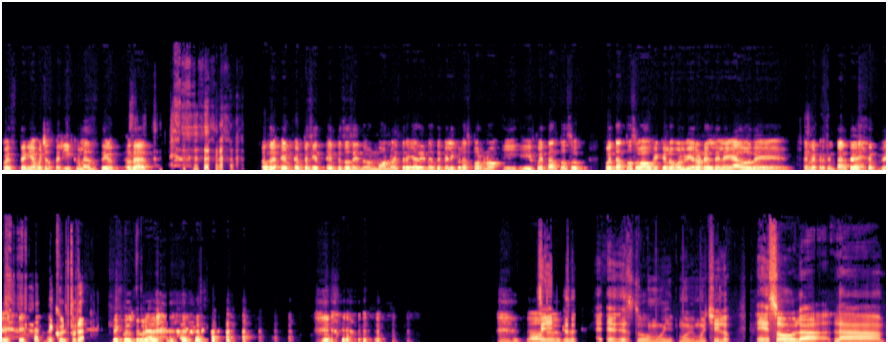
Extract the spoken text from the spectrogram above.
pues tenía muchas películas, digo, o sea, o sea, em- empecé- empezó siendo un mono estrella de, de películas porno y, y fue tanto su fue tanto su auge que lo volvieron el delegado de el representante de, de- de cultura. de cultura. No, Sí, no, e- e- estuvo muy, muy, muy chilo. Eso, la, la,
